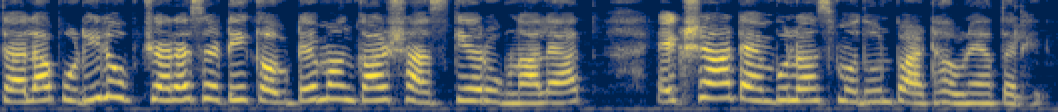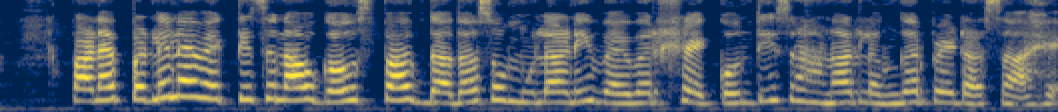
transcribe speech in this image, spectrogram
त्याला पुढील उपचारासाठी कवटेमंकाळ शासकीय रुग्णालयात एकशे आठ ॲम्ब्युलन्समधून पाठवण्यात आले. पाण्यात पडलेल्या व्यक्तीचं नाव गौसपाक दादासो मुलानी वयवर्ष एकोणतीस राहणार लंगरपेठ असं आहे.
